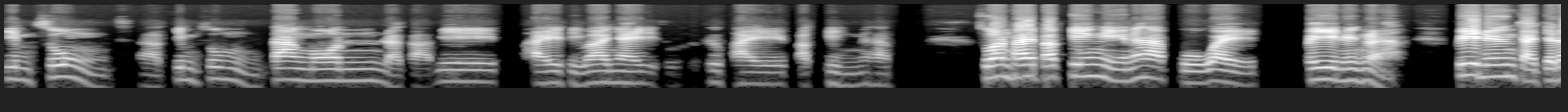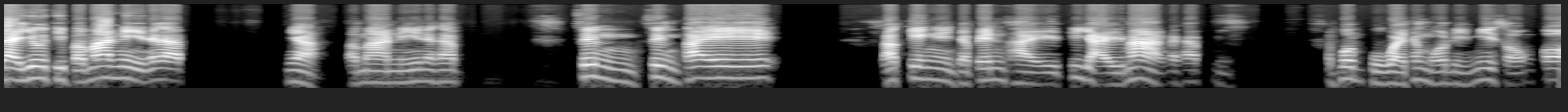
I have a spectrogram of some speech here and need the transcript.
กิมซุ่งอ่ากิมซุ่งสร้างมนแล้วก็มีไผ่ที่ว่าใหญ่ที่สุดก็คือไผ่ปักกิ่งนะครับ ส่วนไผ่ปักกิ่งนี่นะครับปลูกไว้ปีหนึ่งแหละปีหนึ่งก็จะได้อยู่ที่ประมาณนี้นะครับ เนี่ยประมาณนี้นะครับ ซึ่งซึ่งไผ่ ปักกิ่งนี่จะเป็นไผ่ที่ใหญ่มากนะครับนี่ถ้าพ่นปลูกไว้ทั้งหมดนี่มีสองก้อ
